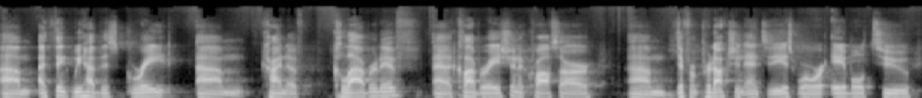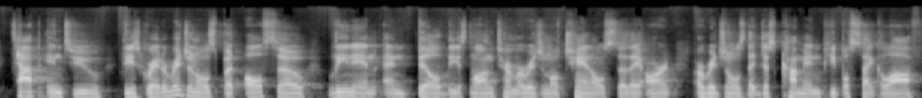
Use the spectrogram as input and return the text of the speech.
um, I think we have this great um, kind of collaborative uh, collaboration across our um, different production entities where we're able to tap into these great originals, but also lean in and build these long term original channels so they aren't originals that just come in, people cycle off,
